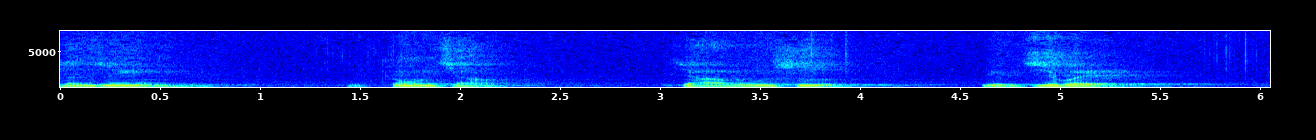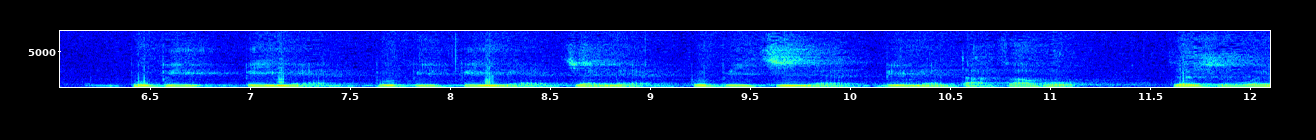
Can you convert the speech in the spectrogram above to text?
曾经跟我讲，假如是有机会。不必避免，不必避免见面，不必纪念，避免打招呼，这是唯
